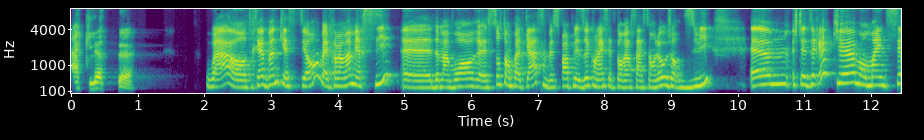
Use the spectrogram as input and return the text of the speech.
athlète? Wow, très bonne question. Ben, premièrement, merci euh, de m'avoir sur ton podcast. Ça me fait super plaisir qu'on ait cette conversation-là aujourd'hui. Euh, je te dirais que mon mindset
